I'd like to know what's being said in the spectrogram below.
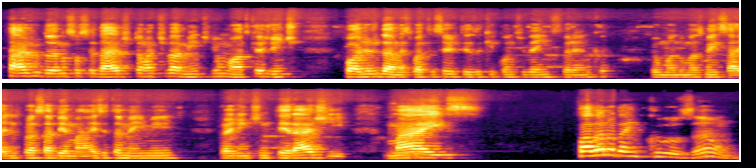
estar tá ajudando a sociedade tão ativamente de um modo que a gente pode ajudar, mas pode ter certeza que quando estiver em Franca, eu mando umas mensagens para saber mais e também me para a gente interagir. Mas falando da inclusão,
